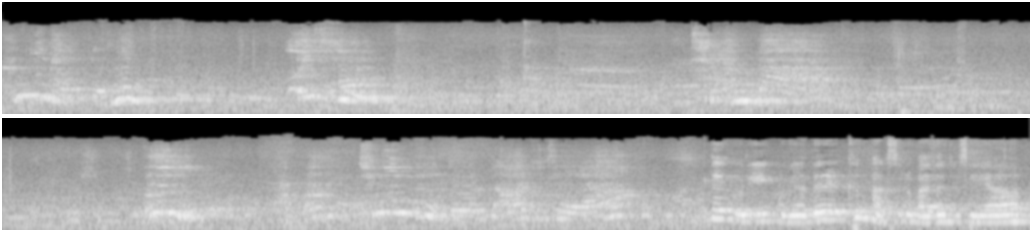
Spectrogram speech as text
흥이 날 때는 얼쑤! 잘한다! 으이! 추임새도 넣어주세요. 혜근 우리 공연을 큰 박수로 맞아주세요.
